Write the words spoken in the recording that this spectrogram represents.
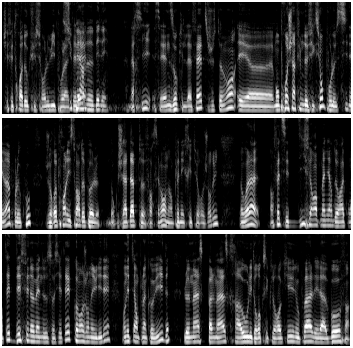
J'ai fait trois docus sur lui pour la télé. Superbe BD. Merci, c'est Enzo qui l'a faite justement. Et euh, mon prochain film de fiction pour le cinéma, pour le coup, je reprends l'histoire de Paul. Donc j'adapte forcément, on est en pleine écriture aujourd'hui. Donc voilà, en fait, c'est différentes manières de raconter des phénomènes de société. Comment j'en ai eu l'idée? On était en plein Covid, le masque, pas le masque, Raoul, l'hydroxychloroquine ou pas, les labos, enfin, à un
